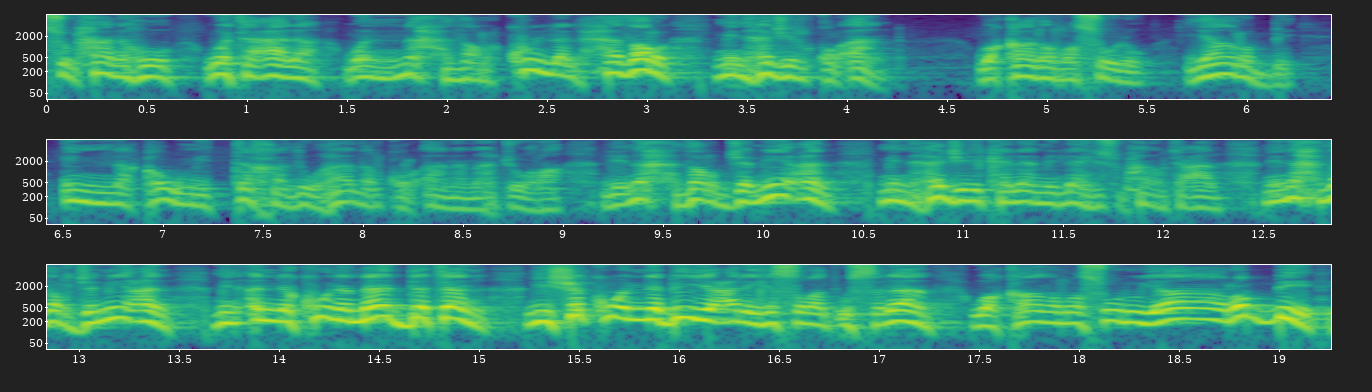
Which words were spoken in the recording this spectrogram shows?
سبحانه وتعالى ولنحذر كل الحذر من هجر القرآن. وقال الرسول يا ربي إن قوم اتخذوا هذا القرآن مهجورا. لنحذر جميعا من هجر كلام الله سبحانه وتعالى. لنحذر جميعا من أن نكون مادة لشكوى النبي عليه الصلاة والسلام. وقال الرسول يا ربي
